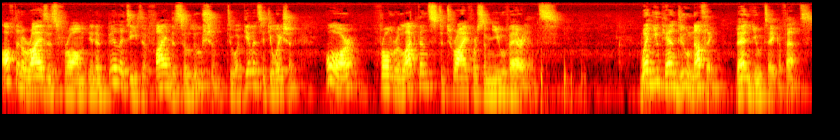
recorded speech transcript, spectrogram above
often arises from inability to find a solution to a given situation or from reluctance to try for some new variants. When you can do nothing, then you take offense.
